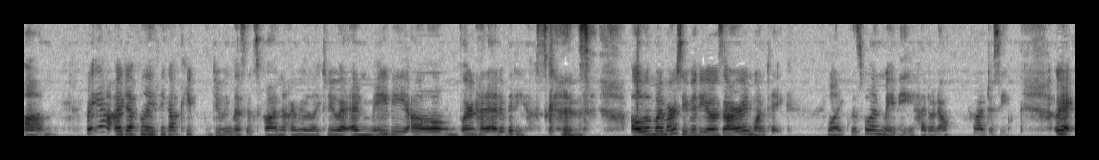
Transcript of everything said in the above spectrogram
Um, but yeah, I definitely think I'll keep doing this. It's fun. I really like to do it. And maybe I'll learn how to edit videos because all of my Marcie videos are in one take. Like this one, maybe. I don't know. I'll have to see. Okay,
